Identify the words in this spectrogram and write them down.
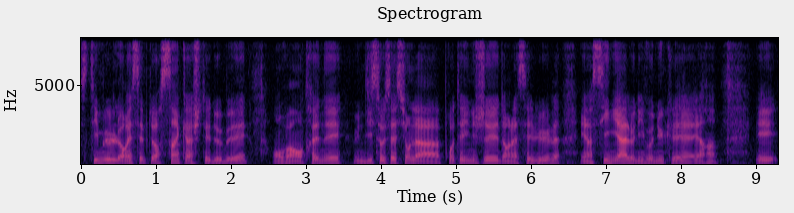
stimule le récepteur 5-HT2B, on va entraîner une dissociation de la protéine G dans la cellule et un signal au niveau nucléaire. Et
